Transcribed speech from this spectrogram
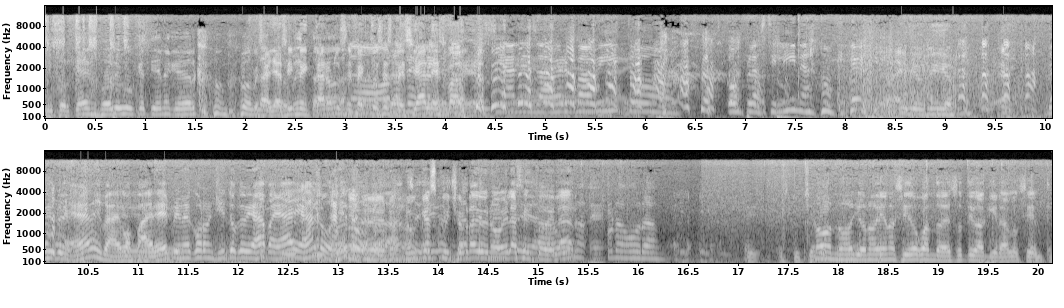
¿Y por qué en Hollywood qué tiene que ver con, con Pues la allá se inventaron los No, efectos los especiales, efectos Fabio. Especiales, a ver, Fabito. Con plastilina. Ay, Dios mío. Eh, mi padre, compadre, el primer corronchito que viaja para allá, déjalo, déjalo. Nunca escuchó radionovelas en Todelar. En una hora. No, no, yo no había nacido cuando eso te iba a quitar, lo siento.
